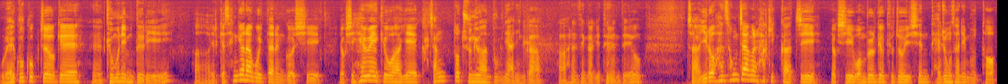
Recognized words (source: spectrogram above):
외국 국적의 에, 교무님들이 어, 이렇게 생겨나고 있다는 것이 역시 해외 교화의 가장 또 중요한 부분이 아닌가 아, 하는 생각이 드는데요. 자, 이러한 성장을 하기까지 역시 원불교 교조이신 대종사님부터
